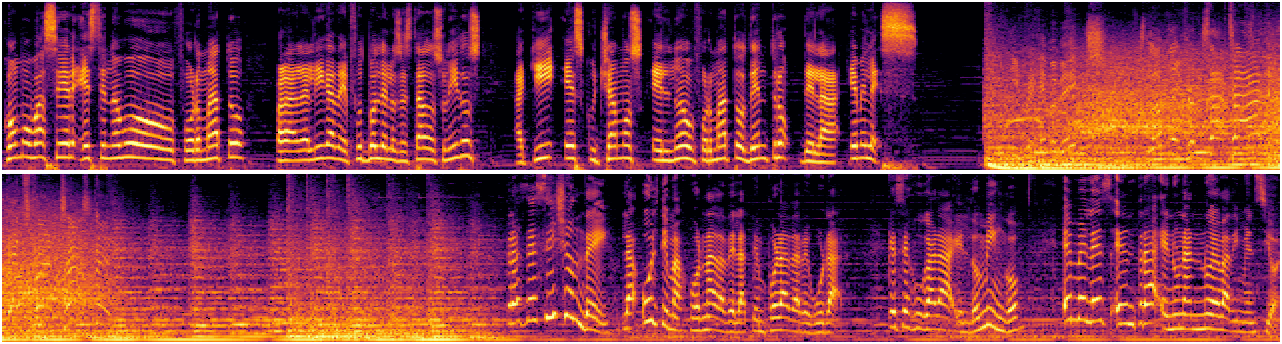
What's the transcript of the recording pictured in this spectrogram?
¿Cómo va a ser este nuevo formato para la Liga de Fútbol de los Estados Unidos? Aquí escuchamos el nuevo formato dentro de la MLS. Decision Day, la última jornada de la temporada regular, que se jugará el domingo, MLS entra en una nueva dimensión.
